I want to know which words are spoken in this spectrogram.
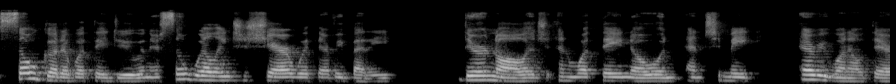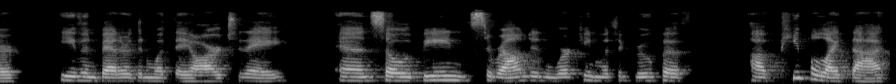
so good at what they do and they're so willing to share with everybody their knowledge and what they know and, and to make everyone out there even better than what they are today. And so being surrounded and working with a group of, of people like that,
